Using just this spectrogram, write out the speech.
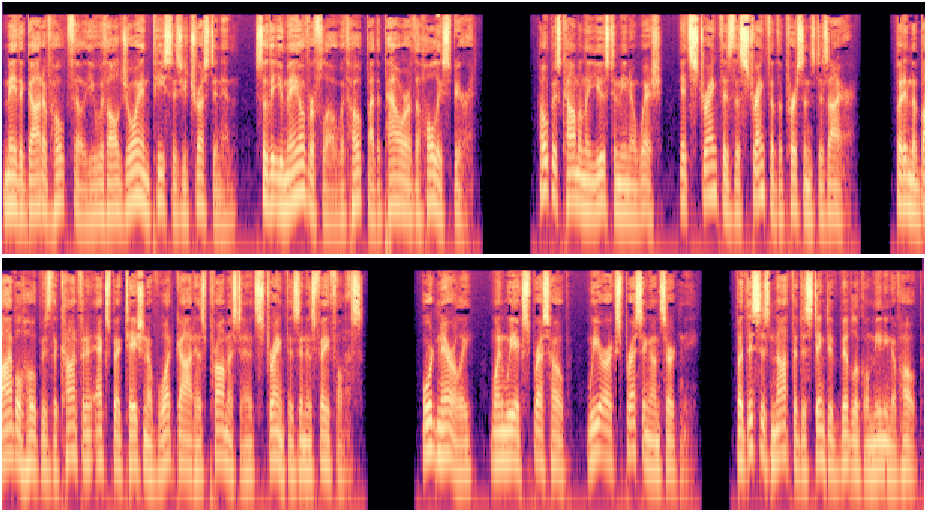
May the God of hope fill you with all joy and peace as you trust in him, so that you may overflow with hope by the power of the Holy Spirit. Hope is commonly used to mean a wish, its strength is the strength of the person's desire. But in the Bible, hope is the confident expectation of what God has promised, and its strength is in his faithfulness. Ordinarily, when we express hope, we are expressing uncertainty. But this is not the distinctive biblical meaning of hope.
